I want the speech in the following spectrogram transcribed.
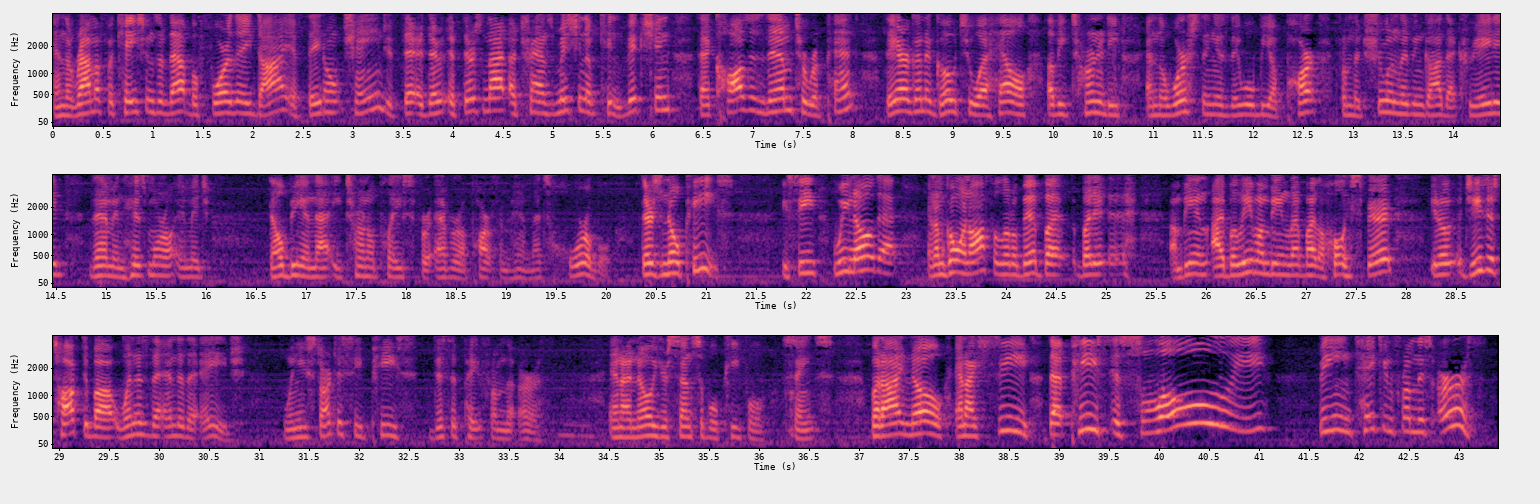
and the ramifications of that before they die, if they don't change, if, if there's not a transmission of conviction that causes them to repent, they are going to go to a hell of eternity. And the worst thing is, they will be apart from the true and living God that created them in His moral image. They'll be in that eternal place forever apart from Him. That's horrible. There's no peace. You see, we know that, and I'm going off a little bit, but but it, I'm being, I believe I'm being led by the Holy Spirit you know, Jesus talked about when is the end of the age? When you start to see peace dissipate from the earth. And I know you're sensible people, saints, but I know and I see that peace is slowly being taken from this earth.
